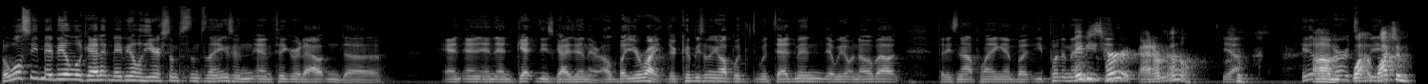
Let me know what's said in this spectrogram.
but we'll see. Maybe he'll look at it. Maybe he'll hear some some things and, and figure it out and. Uh, and, and, and get these guys in there. Oh, but you're right. There could be something up with, with Dedmon that we don't know about that he's not playing in. But you put him in. Maybe he's hurt. I don't know. Yeah. He didn't um, hurt watch him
